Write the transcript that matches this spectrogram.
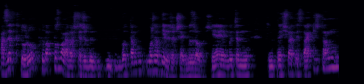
a Zew Cthulhu chyba pozwala właśnie, żeby, bo tam można wiele rzeczy jakby zrobić, nie? Jakby ten, ten, ten świat jest taki, że tam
